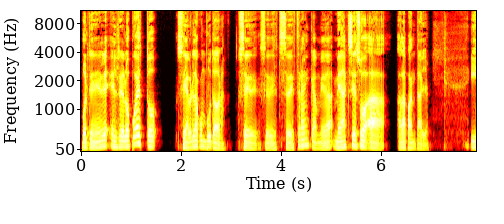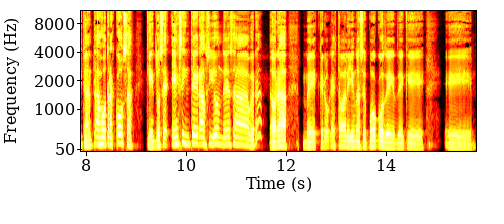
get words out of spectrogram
por tener el reloj puesto, se abre la computadora, se, se, destranca, me da, me da acceso a, la pantalla. Y tantas otras cosas que entonces esa integración de esa, ¿verdad? Ahora me creo que estaba leyendo hace poco de, que eh,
